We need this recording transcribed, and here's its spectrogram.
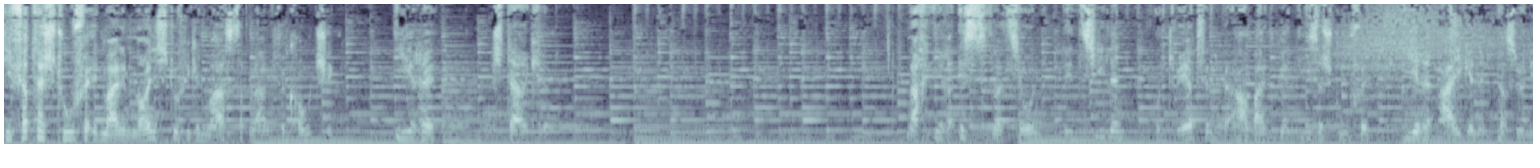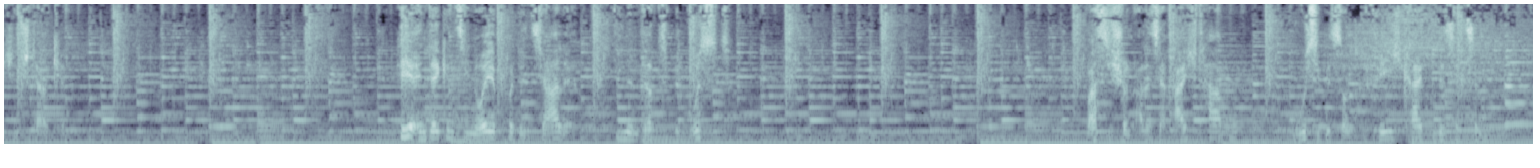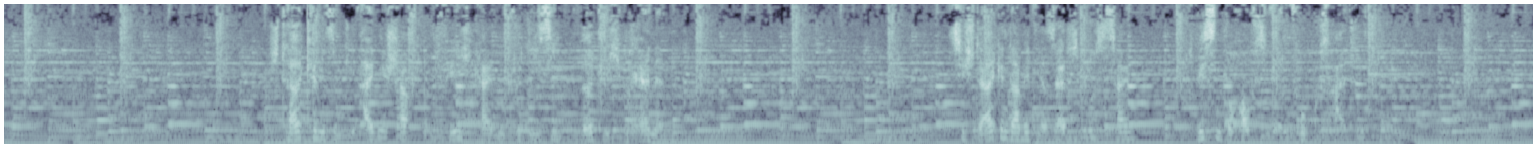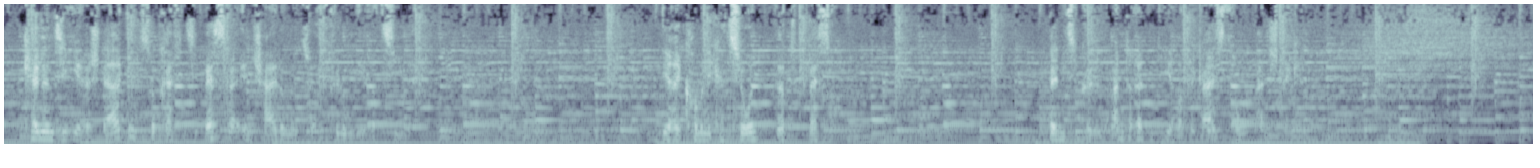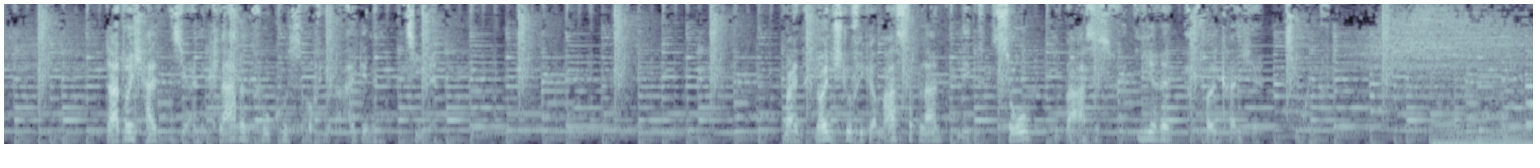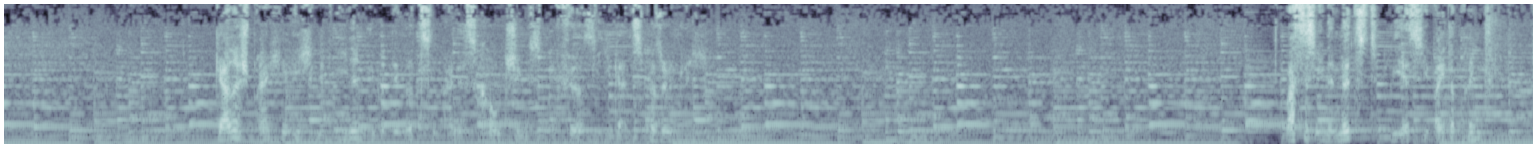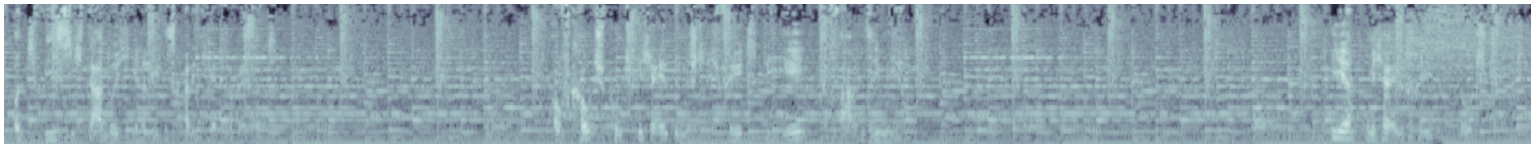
Die vierte Stufe in meinem neunstufigen Masterplan für Coaching. Ihre Stärken. Nach Ihrer Ist-Situation, den Zielen und Werten bearbeiten wir in dieser Stufe Ihre eigenen persönlichen Stärken. Hier entdecken Sie neue Potenziale und Ihnen wird bewusst, was Sie schon alles erreicht haben, wo Sie besondere Fähigkeiten besitzen. Stärken sind die Eigenschaften und Fähigkeiten, für die Sie wirklich brennen. Sie stärken damit Ihr Selbstbewusstsein und wissen, worauf Sie Ihren Fokus halten. Kennen Sie Ihre Stärken, so treffen Sie bessere Entscheidungen zur Erfüllung Ihrer Ziele. Ihre Kommunikation wird besser denn sie können andere mit ihrer Begeisterung anstecken. Dadurch halten sie einen klaren Fokus auf ihre eigenen Ziele. Mein neunstufiger Masterplan legt so die Basis für Ihre erfolgreiche Zukunft. Gerne spreche ich mit Ihnen über den Nutzen eines Coachings für Sie ganz persönlich. Was es ihnen nützt, wie es sie weiterbringt und wie sich dadurch ihre Lebensqualität verbessert. Auf coach.michael-fried.de erfahren Sie mehr. Ihr Michael Fried Notstand.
